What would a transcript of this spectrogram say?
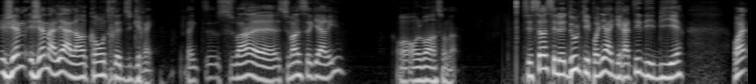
j'aime aller à l'encontre du grain. Souvent, euh, souvent c'est ça qui arrive. On, le voit en ce moment. C'est ça, c'est le dude qui est pogné à gratter des billets. Ouais.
